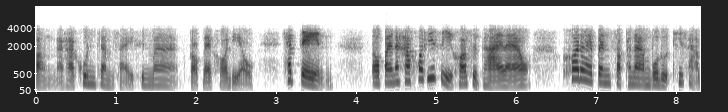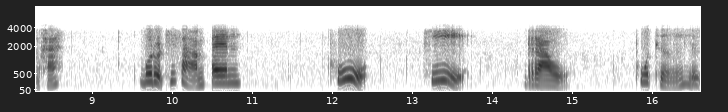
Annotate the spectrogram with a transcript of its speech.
ฟังนะคะ คุณจำใสขึ้นมาก ตอบได้ข้อเดียว ชัดเจน ต่อไปนะคะ ข้อที่สี่ข้อสุดท้ายแล้ว ข้อใดเป็นสรรพนามบุรุษที่สามคะ บุรุษที่สามเป็น ผู้ที่เราพูดถึงหรือ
